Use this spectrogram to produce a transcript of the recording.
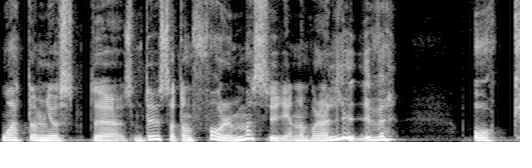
Och att de just, eh, som du sa, de formas ju genom våra liv. Och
